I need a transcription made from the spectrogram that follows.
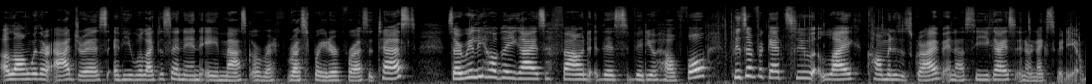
along with our address if you would like to send in a mask or re respirator for us to test. So I really hope that you guys found this video helpful. Please don't forget to like, comment, and subscribe, and I'll see you guys in our next video.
